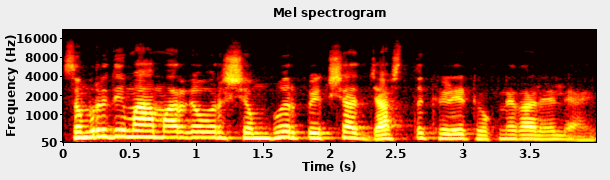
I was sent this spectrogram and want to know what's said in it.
समृद्धी महामार्गावर शंभरपेक्षा जास्त खिळे ठोकण्यात आलेले आहेत.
